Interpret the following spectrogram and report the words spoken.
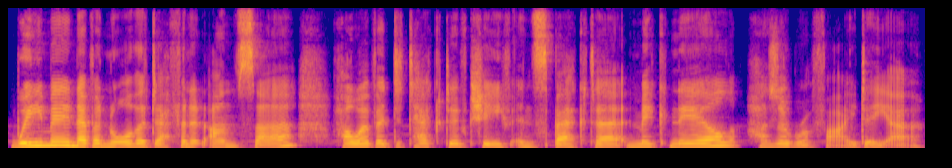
We may never know the definite answer, however, Detective Chief Inspector McNeil has a rough idea.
